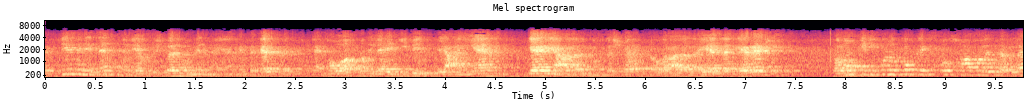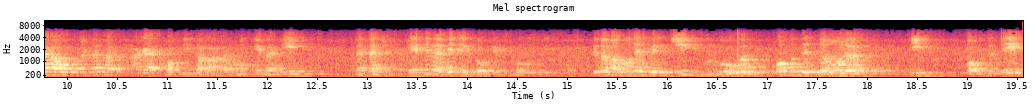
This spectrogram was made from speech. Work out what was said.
فكتير من الناس ما بياخدوش بالهم منها يعني الدكاتره يعني هو أصلا اللي هيجيب العيان جاري على المستشفى أو على العيادة هي ال rash. فممكن يكون ال Koplik's spots حصلت قبلها واختفت حاجة بسيطة بعدها. ممكن ما إيه ما تبانش هي تبقى ال Koplik's spots دي تبقى موجودة في ال cheek من جوه opposite the molar teeth opposite إيه؟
